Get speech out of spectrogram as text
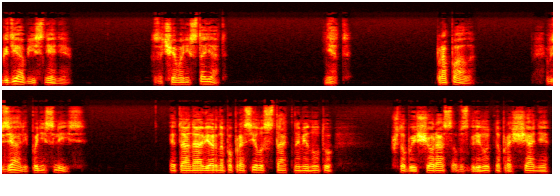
Где объяснение? Зачем они стоят? Нет. Пропало. Взяли, понеслись. Это она, верно, попросила стать на минуту, чтобы еще раз взглянуть на прощание,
